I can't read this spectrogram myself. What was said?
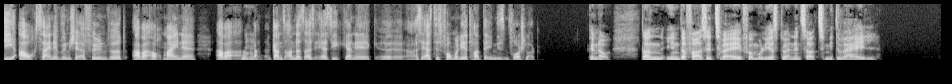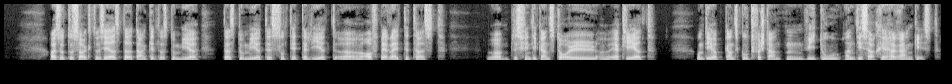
die auch seine Wünsche erfüllen wird, aber auch meine aber mhm. ganz anders, als er sie gerne äh, als erstes formuliert hatte in diesem Vorschlag. Genau. Dann in der Phase 2 formulierst du einen Satz mit weil. Also du sagst als erster, danke, dass du mir, dass du mir das so detailliert äh, aufbereitet hast. Äh, das finde ich ganz toll äh, erklärt. Und ich habe ganz gut verstanden, wie du an die Sache herangehst.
